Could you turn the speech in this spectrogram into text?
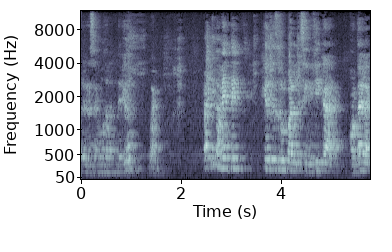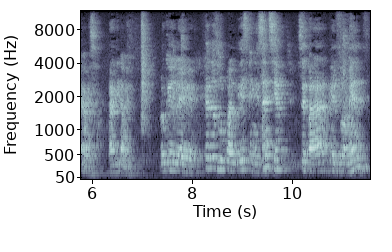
regresemos al anterior. Bueno, prácticamente, Headless Drupal significa cortar la cabeza, prácticamente. Lo que el Drupal es, en esencia, separar el frontend,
